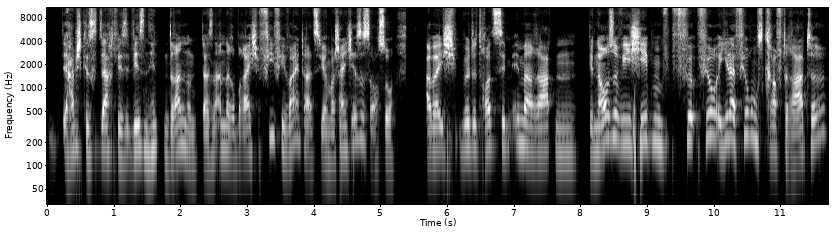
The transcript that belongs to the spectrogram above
da habe ich gedacht, wir, wir sind hinten dran und da sind andere Bereiche viel, viel weiter als wir. Und wahrscheinlich ist es auch so. Aber ich würde trotzdem immer raten, genauso wie ich jedem, für, für jeder Führungskraft rate,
